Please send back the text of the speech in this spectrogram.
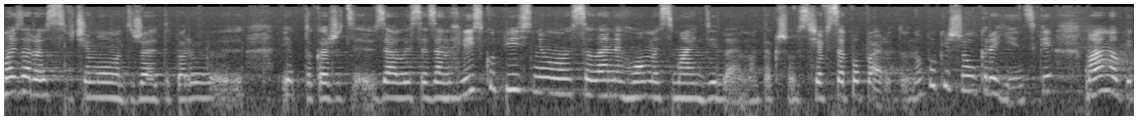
Ми зараз вчимо от вже тепер, е, як то кажуть, взялися за англійську пісню Селени Гомес має ділема. Так що ще все попереду. Ну поки що українські. Маємо під-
